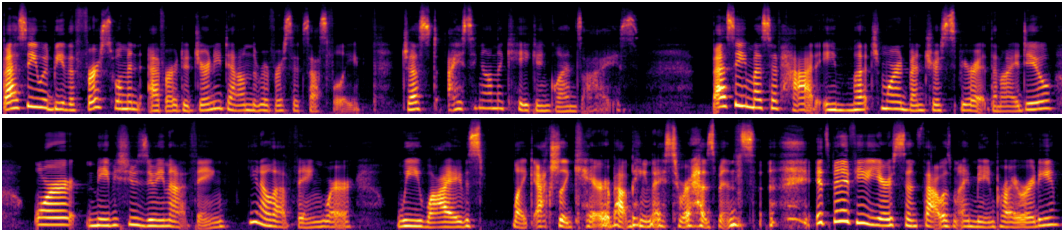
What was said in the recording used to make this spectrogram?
Bessie would be the first woman ever to journey down the river successfully. Just icing on the cake in Glenn's eyes. Bessie must have had a much more adventurous spirit than I do, or maybe she was doing that thing, you know, that thing where we wives like actually care about being nice to our husbands. it's been a few years since that was my main priority.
